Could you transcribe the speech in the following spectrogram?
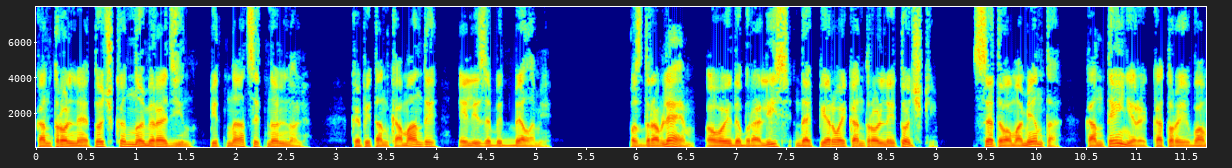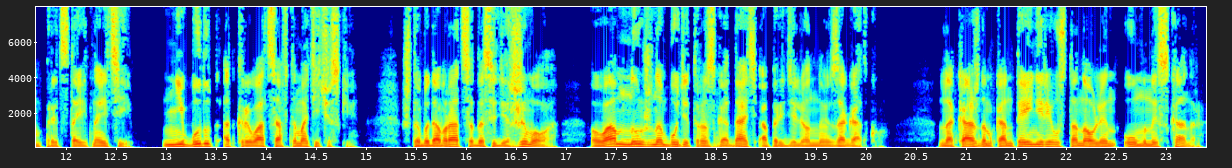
Контрольная точка номер один, 15.00. Капитан команды Элизабет Беллами. Поздравляем, вы добрались до первой контрольной точки. С этого момента контейнеры, которые вам предстоит найти, не будут открываться автоматически. Чтобы добраться до содержимого, вам нужно будет разгадать определенную загадку. На каждом контейнере установлен умный сканер.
